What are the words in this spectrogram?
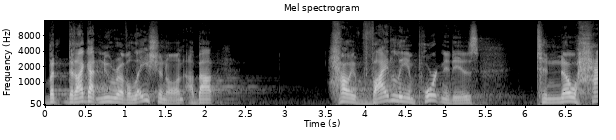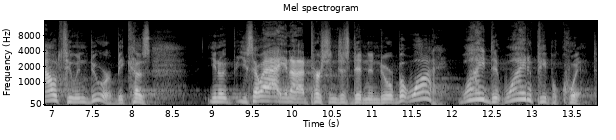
but that I got new revelation on about how vitally important it is to know how to endure. Because you know you say well you know that person just didn't endure. But why? Why did why do people quit?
